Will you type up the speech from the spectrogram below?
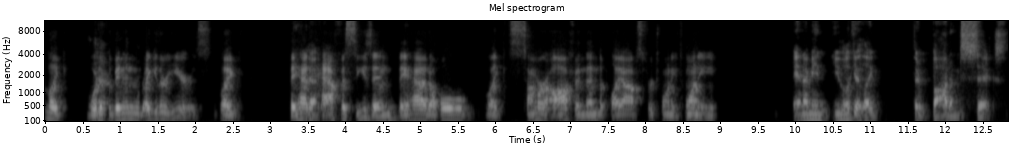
like would have been in regular years. Like they had Yeah. half a season, they had a whole like summer off, and then the playoffs for 2020. and I mean, you look at like their bottom six.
